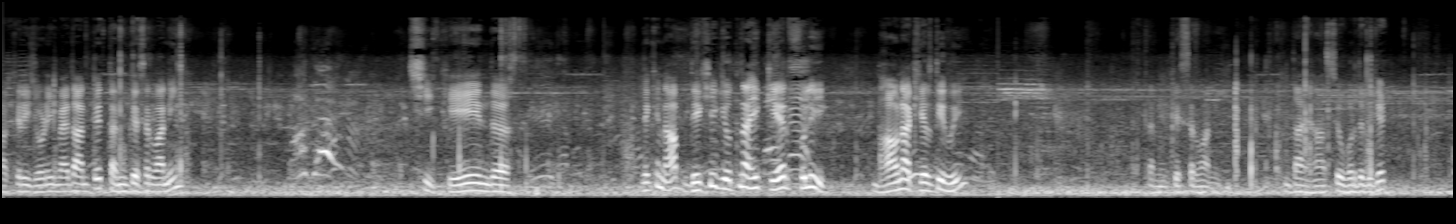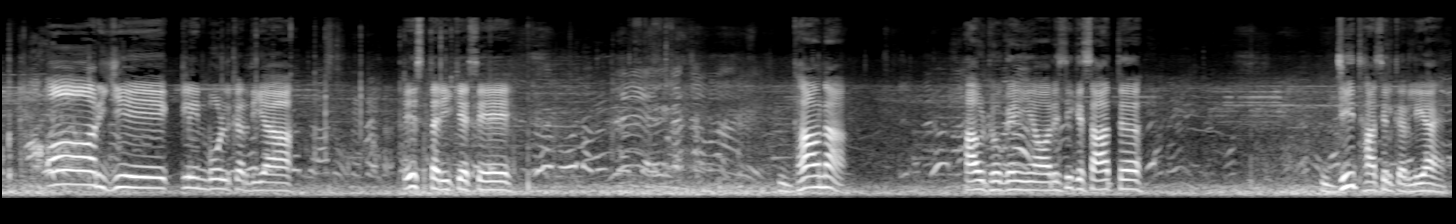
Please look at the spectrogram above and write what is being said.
आखिरी जोड़ी मैदान पे, तनु केसरवानी। अच्छी गेंद। लेकिन आप देखिए कि उतना ही केयरफुली भावना खेलती हुई तनु केसरवानी। दाएँ हाथ से ओवर द विकेट और ये क्लीन बोल्ड कर दिया। इस तरीके से भावना आउट हो गई और इसी के साथ जीत हासिल कर लिया है।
